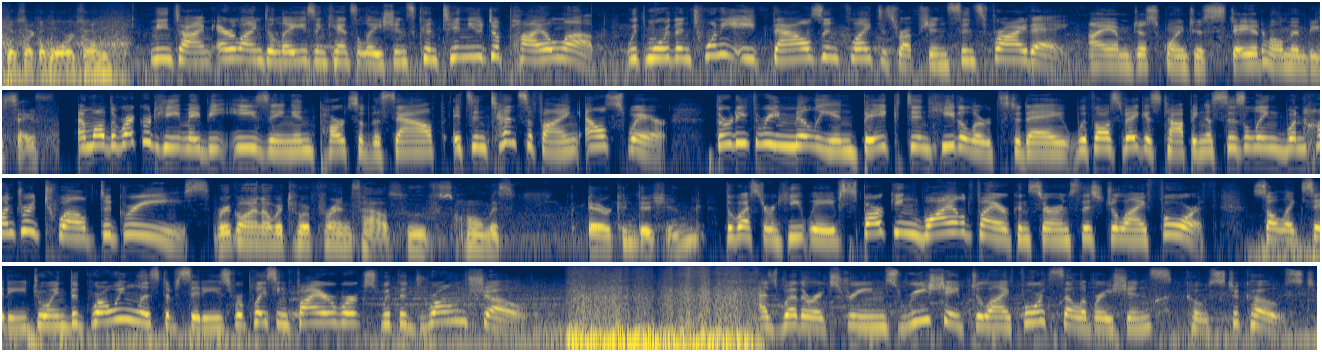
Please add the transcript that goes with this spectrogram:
Looks like a war zone. Meantime, airline delays and cancellations continue to pile up, with more than 28,000 flight disruptions since Friday. I am just going to stay at home and be safe. And while the record heat may be easing in parts of the South, it's intensifying elsewhere. 33 million baked in heat alerts today, with Las Vegas topping a sizzling 112 degrees. We're going over to a friend's house whose home is air conditioned. The western heat wave sparking wildfire concerns this July 4th. Salt Lake City joined the growing list of cities replacing fireworks with a drone show. As weather extremes reshape July 4th celebrations coast to coast.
